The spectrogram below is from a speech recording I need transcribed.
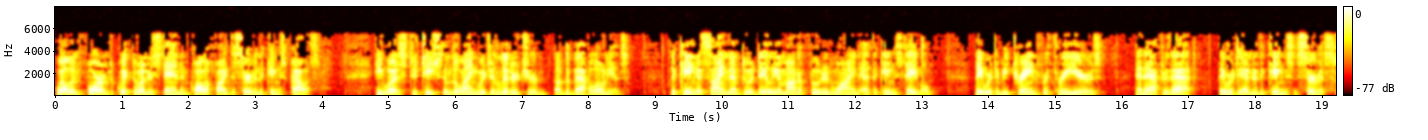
well informed, quick to understand, and qualified to serve in the king's palace. He was to teach them the language and literature of the Babylonians. The king assigned them to a daily amount of food and wine at the king's table. They were to be trained for three years and after that, they were to enter the king's service.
